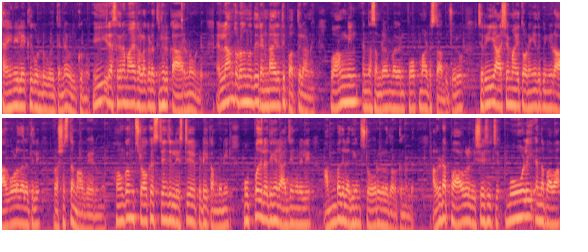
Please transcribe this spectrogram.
ചൈനയിലേക്ക് കൊണ്ടുപോയി തന്നെ വിൽക്കുന്നു. ഈ രസകരമായ കള്ളക്കടത്തിനൊരു കാരണമുണ്ട് എല്ലാം തുടങ്ങുന്നത് രണ്ടായിരത്തി പത്തിലാണ് വാങ്നിങ് എന്ന സംരംഭകൻ പോപ്പ് മാർട്ട് സ്ഥാപിച്ചു. ഒരു ചെറിയ ആശയമായി തുടങ്ങിയത് പിന്നീട് ആഗോളതലത്തിൽ പ്രശസ്തമാവുകയായിരുന്നു. ഹോങ്കോങ് സ്റ്റോക്ക് എക്സ്ചേഞ്ചിൽ ലിസ്റ്റ് ചെയ്യപ്പെട്ട ഈ കമ്പനി മുപ്പതിലധികം രാജ്യങ്ങളിൽ അമ്പതിലധികം സ്റ്റോറുകൾ തുറക്കുന്നുണ്ട്. അവരുടെ പാവകൾ വിശേഷിച്ച് മോളി എന്ന പാവ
